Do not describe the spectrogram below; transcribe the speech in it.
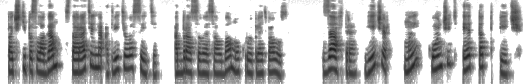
— почти по слогам старательно ответила Сэти, отбрасывая со лба мокрую прядь волос. «Завтра вечер мы кончить этот печь».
